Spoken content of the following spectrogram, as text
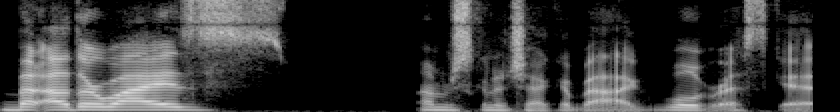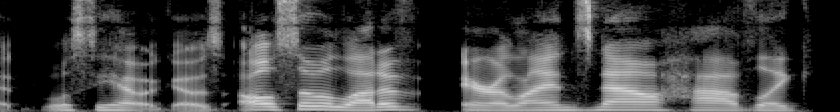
But otherwise, I'm just going to check a bag. We'll risk it. We'll see how it goes. Also, a lot of airlines now have like,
